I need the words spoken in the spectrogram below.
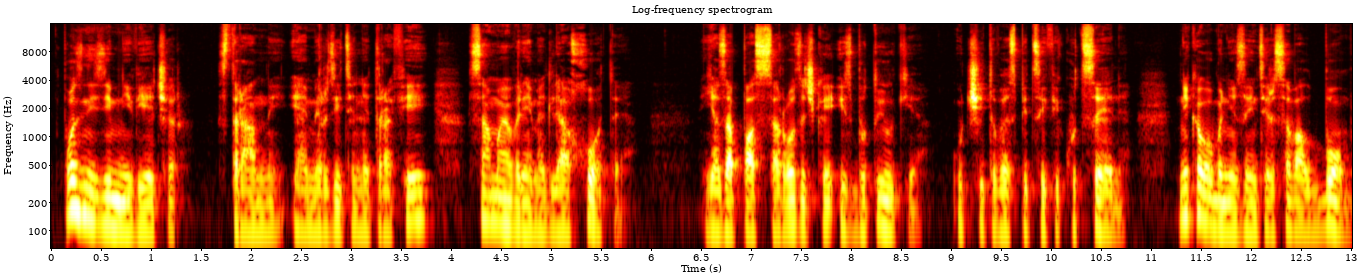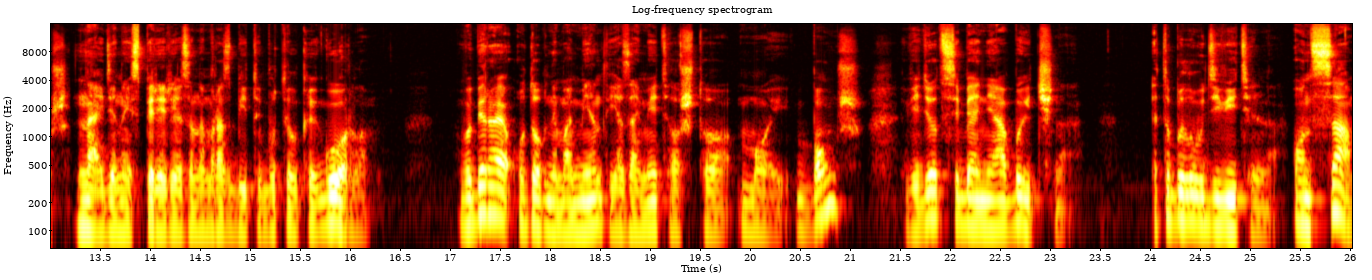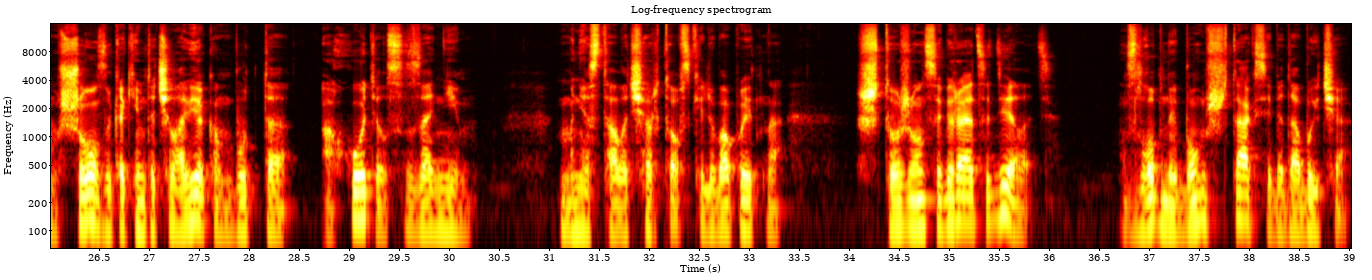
Поздний зимний вечер, странный и омерзительный трофей – самое время для охоты. Я запасся розочкой из бутылки, учитывая специфику цели – Никого бы не заинтересовал бомж, найденный с перерезанным разбитой бутылкой горлом. Выбирая удобный момент, я заметил, что мой бомж ведет себя необычно. Это было удивительно. Он сам шел за каким-то человеком, будто охотился за ним. Мне стало чертовски любопытно, что же он собирается делать. Злобный бомж так себе добыча.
